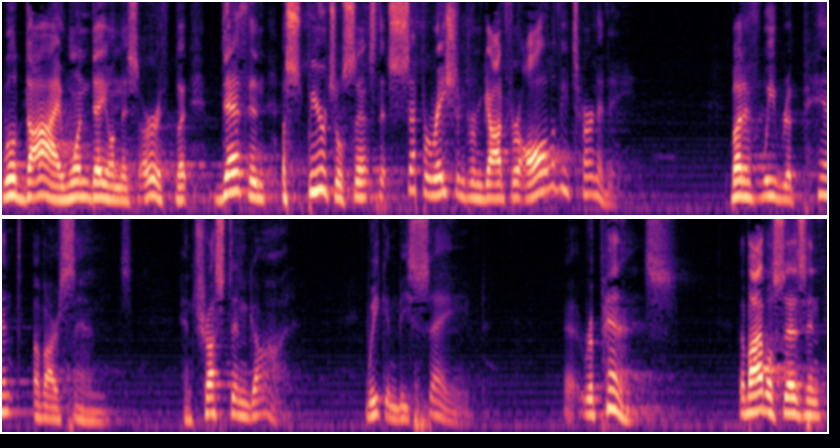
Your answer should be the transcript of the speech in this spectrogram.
we'll die one day on this earth, but death in a spiritual sense that's separation from God for all of eternity. But if we repent of our sins and trust in God, we can be saved. Uh, repentance the Bible says in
